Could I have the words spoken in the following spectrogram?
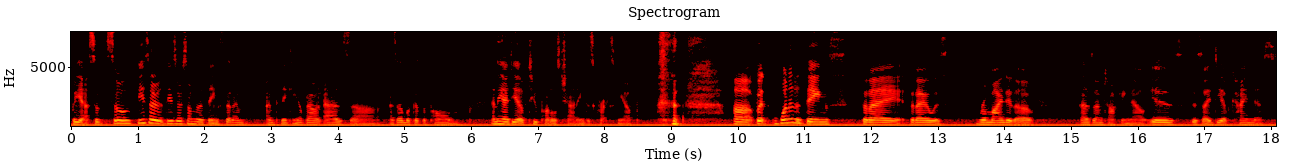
but yeah, so so these are these are some of the things that I'm I'm thinking about as uh, as I look at the poem, and the idea of two puddles chatting just cracks me up. uh, but one of the things that I that I was reminded of as I'm talking now is this idea of kindness.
